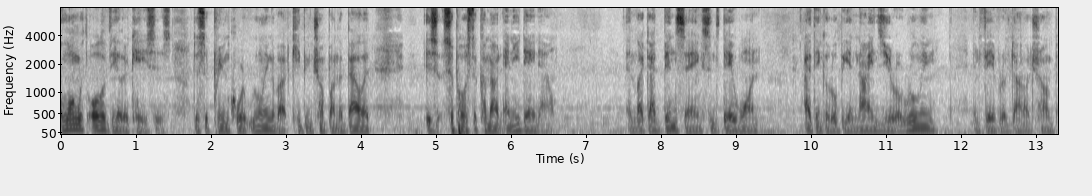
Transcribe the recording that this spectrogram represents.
Along with all of the other cases, the Supreme Court ruling about keeping Trump on the ballot is supposed to come out any day now. And like I've been saying since day one, I think it'll be a 9 0 ruling in favor of Donald Trump,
